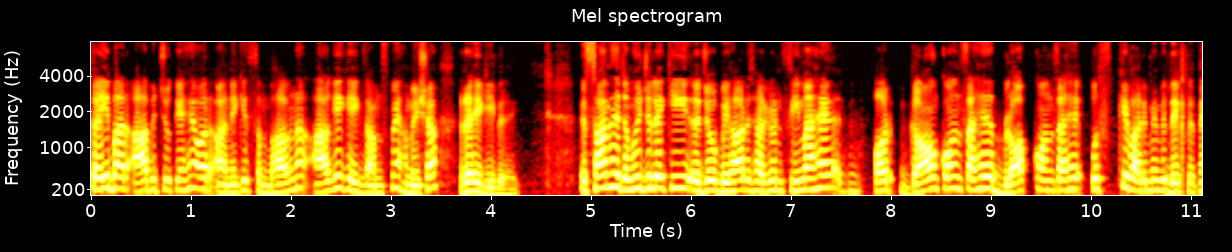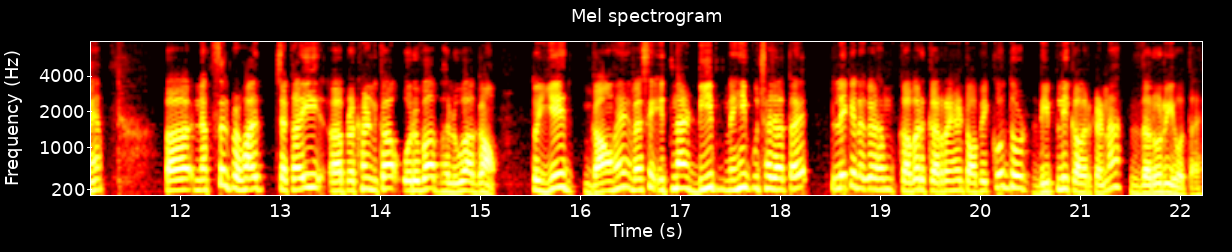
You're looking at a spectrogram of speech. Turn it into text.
कई बार आ भी चुके हैं और आने की संभावना आगे के एग्ज़ाम्स में हमेशा रहेगी भी रहेगी। स्थान है जमुई ज़िले की, जो बिहार झारखंड सीमा है और गाँव कौन सा है, ब्लॉक कौन सा है, उसके बारे में भी देख लेते हैं। नक्सल प्रभावित चकाई प्रखंड का उर्वा भलुआ गाँव। तो ये गाँव है, वैसे इतना डीप नहीं पूछा जाता है, लेकिन अगर हम कवर कर रहे हैं टॉपिक को तो डीपली कवर करना ज़रूरी होता है।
